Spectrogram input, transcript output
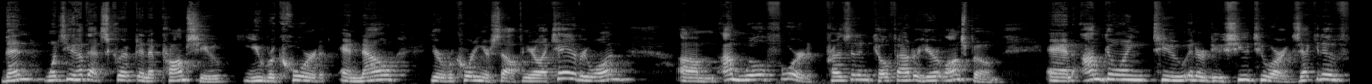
Then once you have that script and it prompts you, you record, and now you're recording yourself, and you're like, "Hey everyone, um, I'm Will Ford, president, co-founder here at Launchboom, and I'm going to introduce you to our executive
